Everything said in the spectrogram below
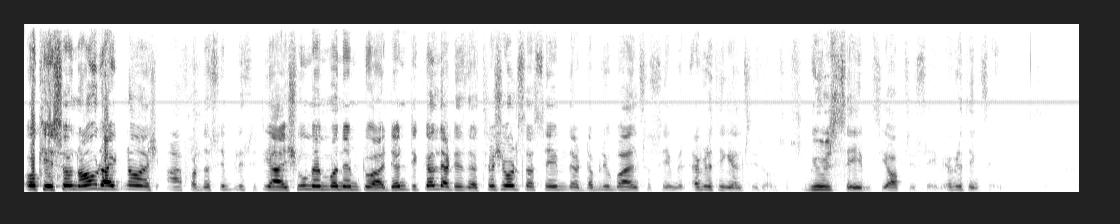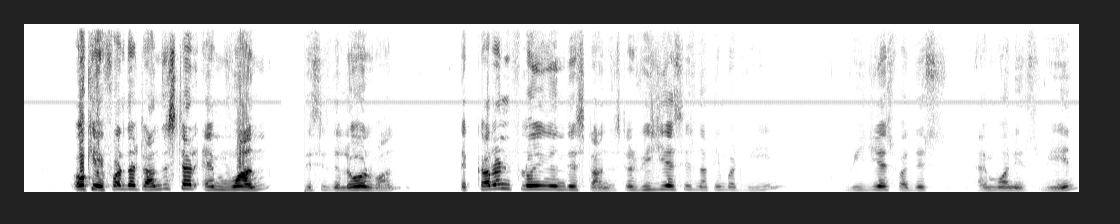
Okay, so now right now I, uh, for the simplicity I assume M1 M2 are identical that is the thresholds are same the W by Ls are same and everything else is also same, mu is same C ox is same everything same. Okay for the transistor M1 this is the lower one the current flowing in this transistor VGS is nothing but V in VGS for this M1 is V in.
